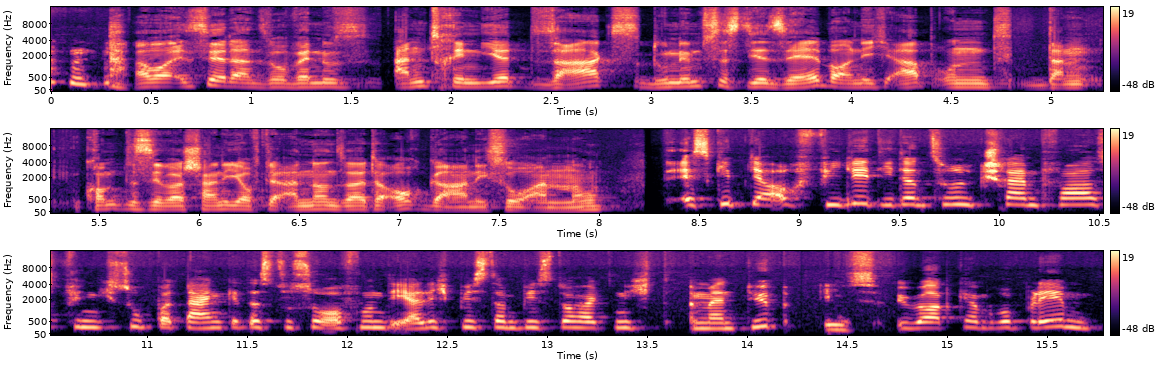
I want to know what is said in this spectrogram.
Aber ist ja dann so, wenn du es antrainiert sagst, du nimmst es dir selber nicht ab und dann kommt es dir wahrscheinlich auf der anderen Seite auch gar nicht so an, ne? Es gibt ja auch viele, die dann zurückschreiben, Faust, finde ich super, danke, dass du so offen und ehrlich bist, dann bist du halt nicht mein Typ. Ist überhaupt kein Problem.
